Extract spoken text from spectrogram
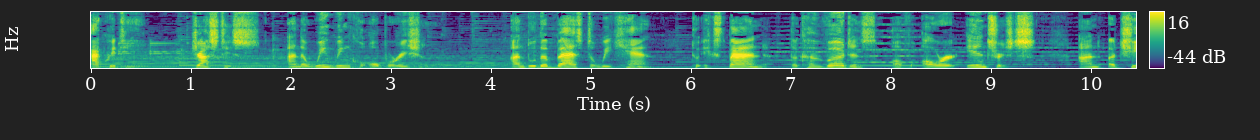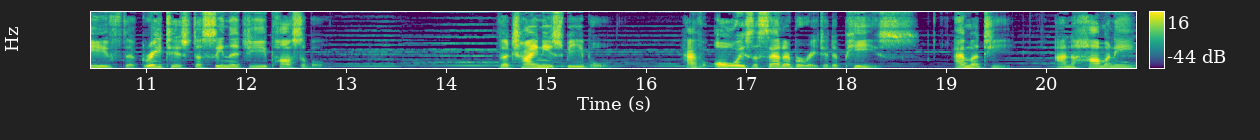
equity, justice, and win-win cooperation, and do the best we can to expand the convergence of our interests and achieve the greatest synergy possible. The Chinese people have always celebrated peace, amity, and harmony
